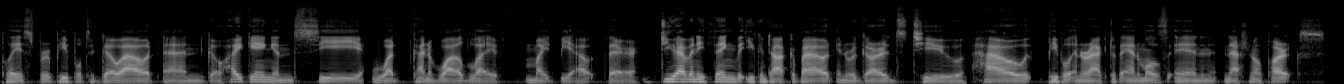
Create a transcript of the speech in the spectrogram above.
place for people to go out and go hiking and see what kind of wildlife might be out there. Do you have anything that you can talk about in regards to how people interact with animals in national parks?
